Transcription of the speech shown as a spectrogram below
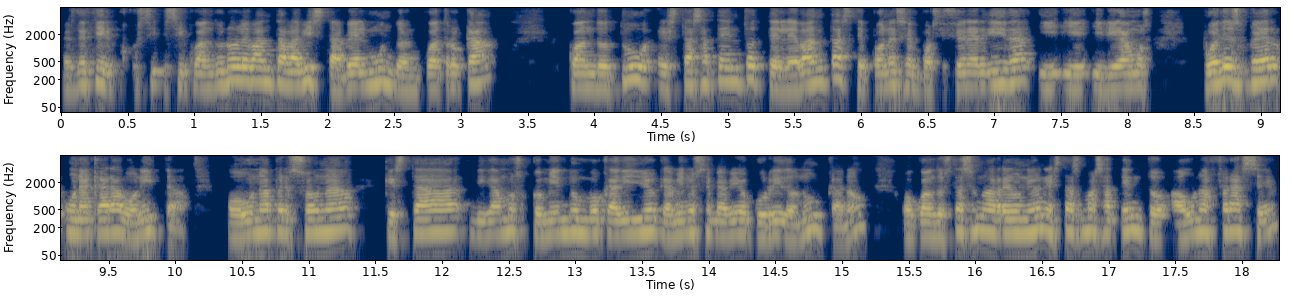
Es decir, si, si cuando uno levanta la vista ve el mundo en 4K, cuando tú estás atento, te levantas, te pones en posición erguida y, digamos, puedes ver una cara bonita o una persona que está, digamos, comiendo un bocadillo que a mí no se me había ocurrido nunca, ¿no? O cuando estás en una reunión estás más atento a una frase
